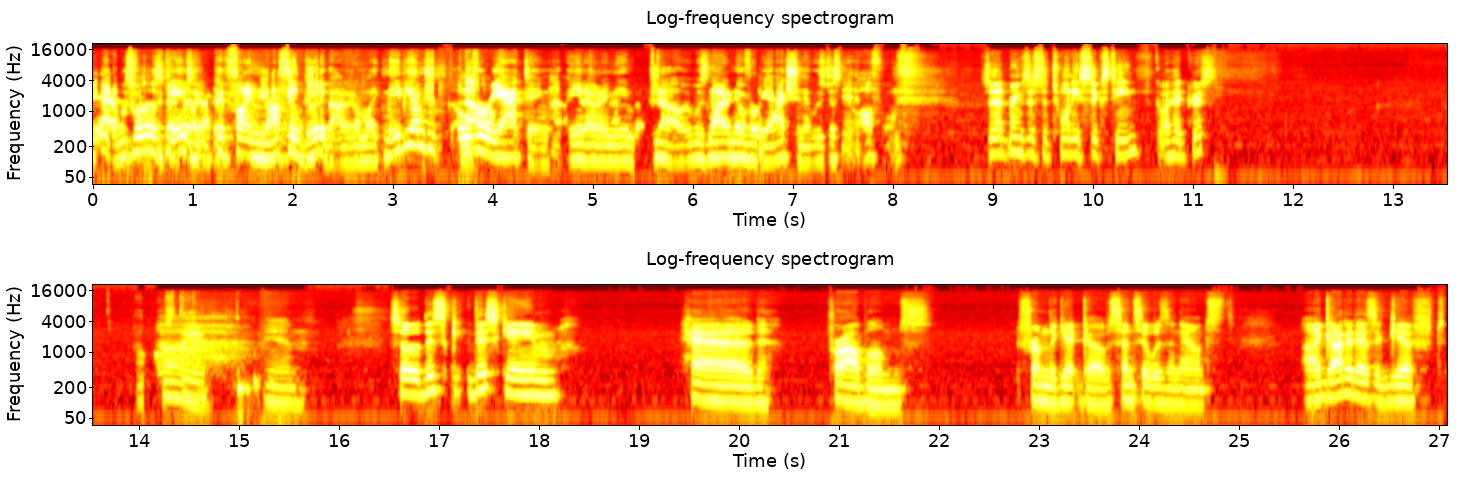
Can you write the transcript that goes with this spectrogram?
Yeah, it was one of those games like I could find nothing good about it. I'm like, maybe I'm just No. overreacting. No. You know what I mean? But no, it was not an overreaction. It was just Yeah. awful. So that brings us to 2016. Go ahead, Chris. Almost there. Man. So this this game had problems from the get go since it was announced. I got it as a gift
